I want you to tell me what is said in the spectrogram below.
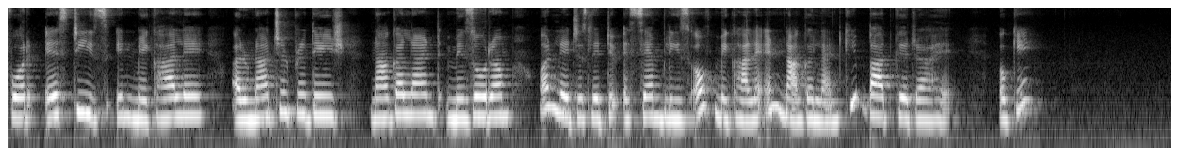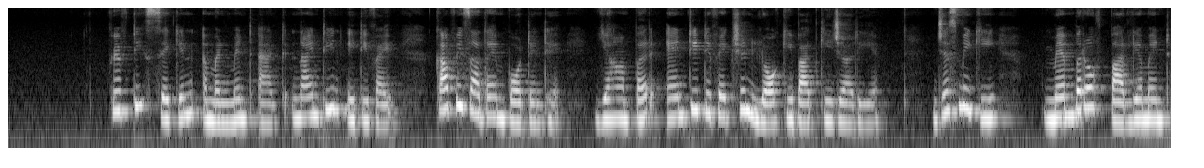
for S in Meghalaya Arunachal Pradesh Nagaland Mizoram और legislative assemblies of Meghalaya and Nagaland की बात कर रहा है। Okay fifty second amendment act 1985 काफ़ी ज़्यादा इंपॉर्टेंट है। यहाँ पर एंटी डिफेक्शन लॉ की बात की जा रही है। जिसमें कि member of parliament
